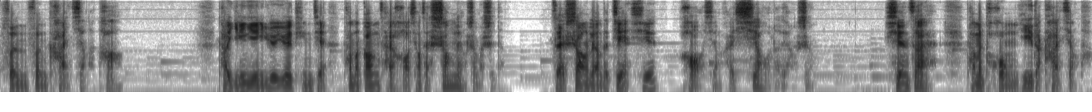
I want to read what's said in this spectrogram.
纷纷看向了他。他隐隐约约听见他们刚才好像在商量什么似的。在商量的间歇，好像还笑了两声。现在他们统一的看向他，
